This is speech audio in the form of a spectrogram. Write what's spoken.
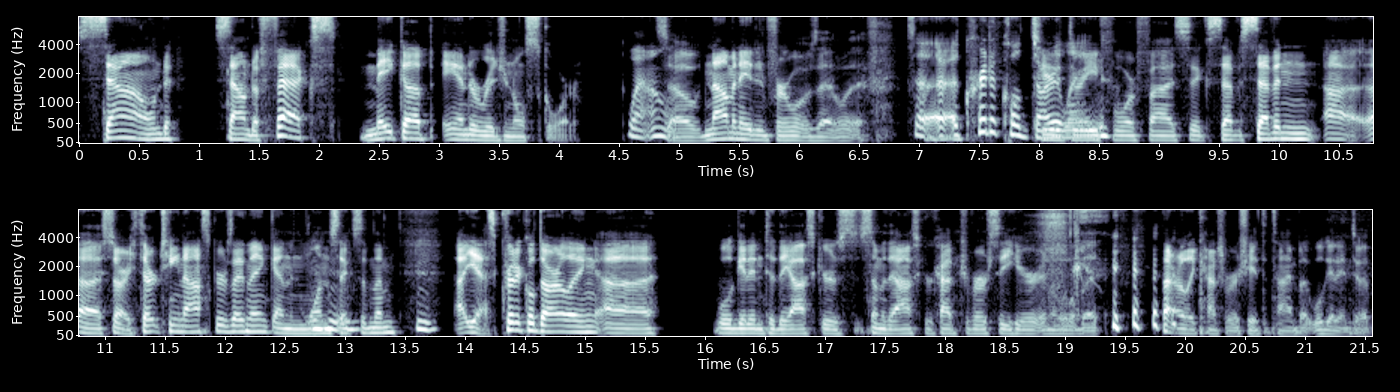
Sound, Sound Effects, Makeup, and Original Score. Wow. So nominated for what was that? So a, critical darling. three, four, five, six, seven, seven. Uh, uh, sorry, thirteen Oscars, I think, and then won Mhm. six of them. Mm. Uh, yes, critical darling. Uh, we'll get into the Oscars, some of the Oscar controversy here in a little bit. Not really controversy at the time, but we'll get into it.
